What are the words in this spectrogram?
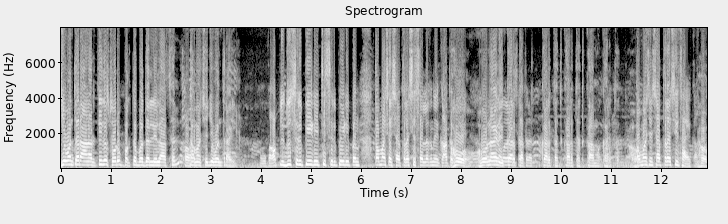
जिवंत राहणार तिचं स्वरूप फक्त बदललेलं असेल हो. तमाशा जिवंत राहील हो का? आपली दुसरी पिढी तिसरी पिढी पण तमाशा क्षेत्राशी संलग्न आहे का आता हो हो नाही नाही करतात क्षेत्रात. करतात करतात काम करतात हो. तमाशा क्षेत्राशीच आहे का हो.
